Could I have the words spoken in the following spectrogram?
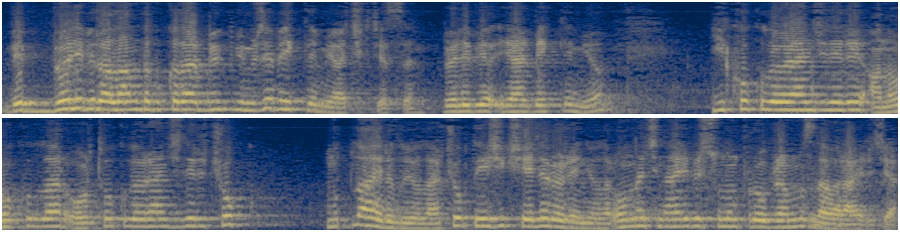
Ve böyle bir alanda bu kadar büyük bir müze beklemiyor açıkçası. Böyle bir yer beklemiyor. İlkokul öğrencileri, anaokullar, ortaokul öğrencileri çok mutlu ayrılıyorlar. Çok değişik şeyler öğreniyorlar. Onlar için ayrı bir sunum programımız da var ayrıca.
